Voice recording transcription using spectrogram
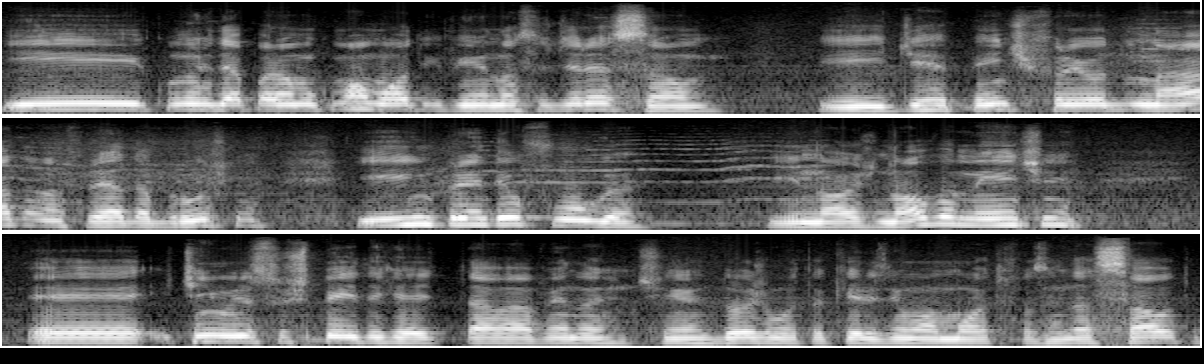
e quando nos deparamos com uma moto que vinha em nossa direção. E de repente freou do nada, uma freada brusca, e empreendeu fuga. E nós novamente é, tínhamos suspeita que estava vendo, tinha dois motoqueiros em uma moto fazendo assalto,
